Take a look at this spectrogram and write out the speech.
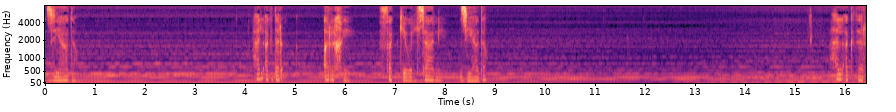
زيادة؟ هل أقدر أرخي فكي ولساني زيادة؟ هل أقدر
